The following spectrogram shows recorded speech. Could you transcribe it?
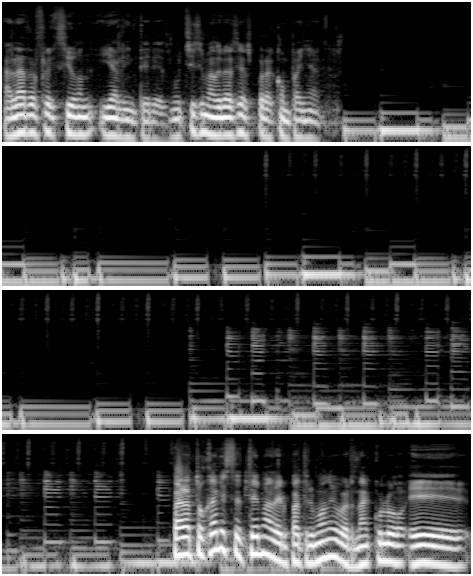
a la reflexión y al interés. Muchísimas gracias por acompañarnos. Para tocar este tema del patrimonio vernáculo, he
